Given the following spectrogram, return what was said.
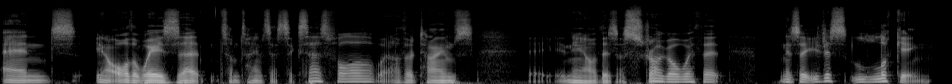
And you know all the ways that sometimes that's successful but other times eh, you know there's a struggle with it. And so you're just looking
